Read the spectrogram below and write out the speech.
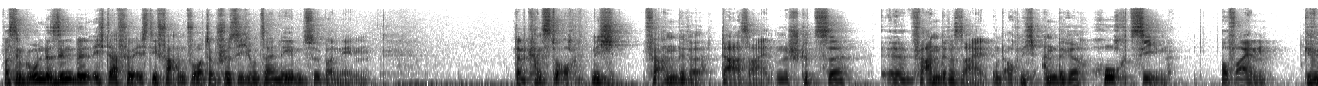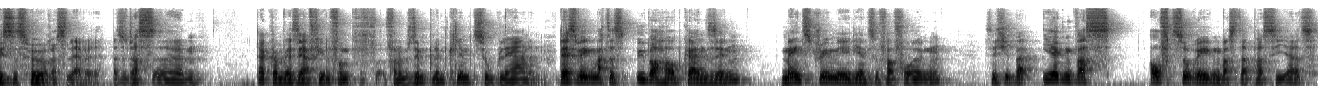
was im Grunde sinnbildlich dafür ist, die Verantwortung für sich und sein Leben zu übernehmen, dann kannst du auch nicht für andere da sein und eine Stütze äh, für andere sein und auch nicht andere hochziehen auf ein gewisses höheres Level. Also das, äh, da können wir sehr viel vom, von einem simplen Klimmzug lernen. Deswegen macht es überhaupt keinen Sinn, Mainstream-Medien zu verfolgen, sich über irgendwas aufzuregen, was da passiert.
